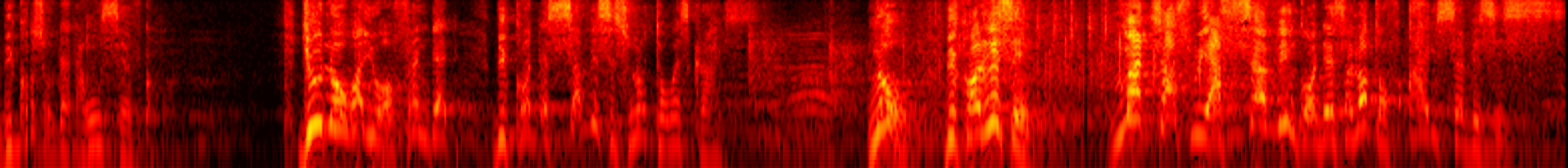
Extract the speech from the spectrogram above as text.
because of that, I won't serve God. Do you know why you offended? Because the service is not towards Christ. No, because listen, much as we are serving God, there's a lot of eye services,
